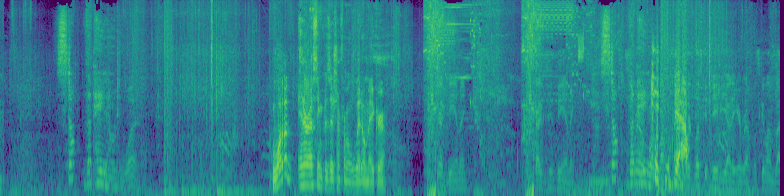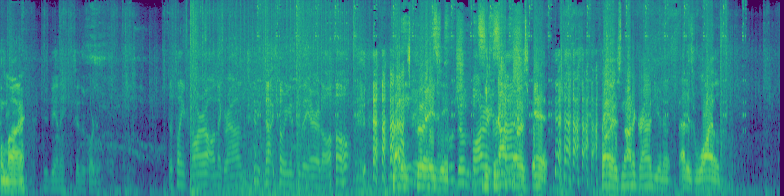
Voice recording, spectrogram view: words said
Stop the payload. What? What an interesting position from a Widowmaker. You're beaming. Guys, he's BMing. Stop the Somebody payload. report Llama back. Yeah. Let's, let's get JV out of here, bro. Let's get Lima Bath. Oh my. He's BMing. This guy's reported. They're playing Pharah on the ground, not going into the air at all. That is crazy. The bar He forgot ground. Forrest hit. Bar is not a ground unit. That is wild.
